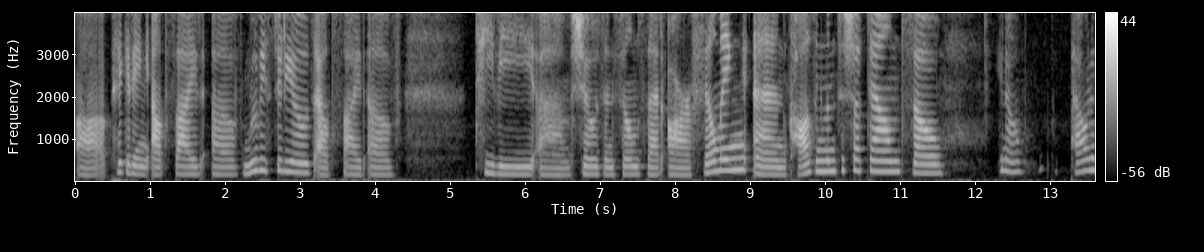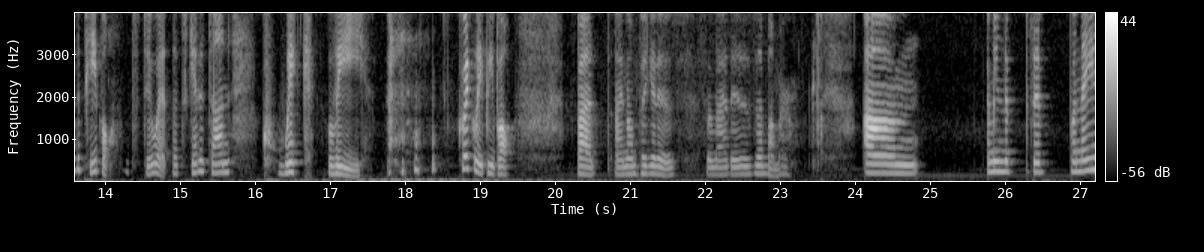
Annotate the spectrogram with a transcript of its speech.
uh, picketing outside of movie studios outside of tv um, shows and films that are filming and causing them to shut down. So you know power to the people. Let's do it. Let's get it done quickly. Quickly people. But i don't think it is so that is a bummer. Um, I mean the the when they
